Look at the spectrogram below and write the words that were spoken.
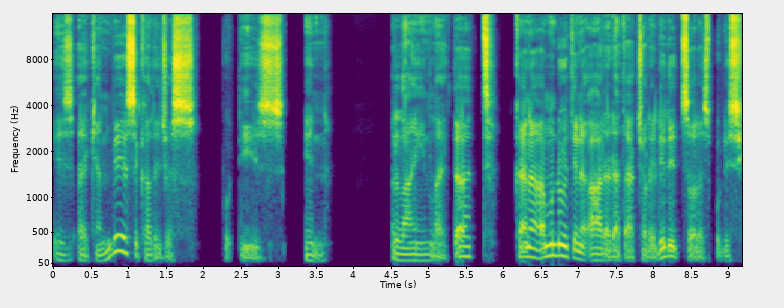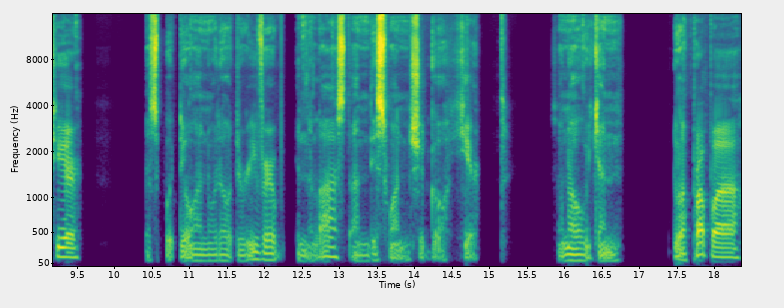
is I can basically just put these in a line like that. Kind of, I'm gonna do it in the order that I actually did it. So let's put this here. Let's put the one without the reverb in the last, and this one should go here. So now we can do a proper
